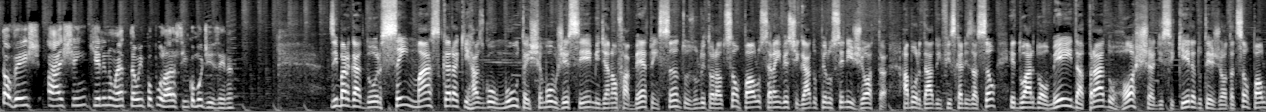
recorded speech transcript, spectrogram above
Talvez achem que ele não é tão impopular assim como dizem, né? Desembargador sem máscara que rasgou multa e chamou o GCM de analfabeto em Santos, no litoral de São Paulo, será investigado pelo CNJ. Abordado em fiscalização, Eduardo Almeida Prado Rocha de Siqueira, do TJ de São Paulo,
